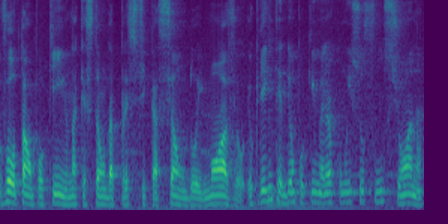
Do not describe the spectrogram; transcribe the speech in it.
voltar um pouquinho na questão da precificação do imóvel. Eu queria entender um pouquinho melhor como isso funciona,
